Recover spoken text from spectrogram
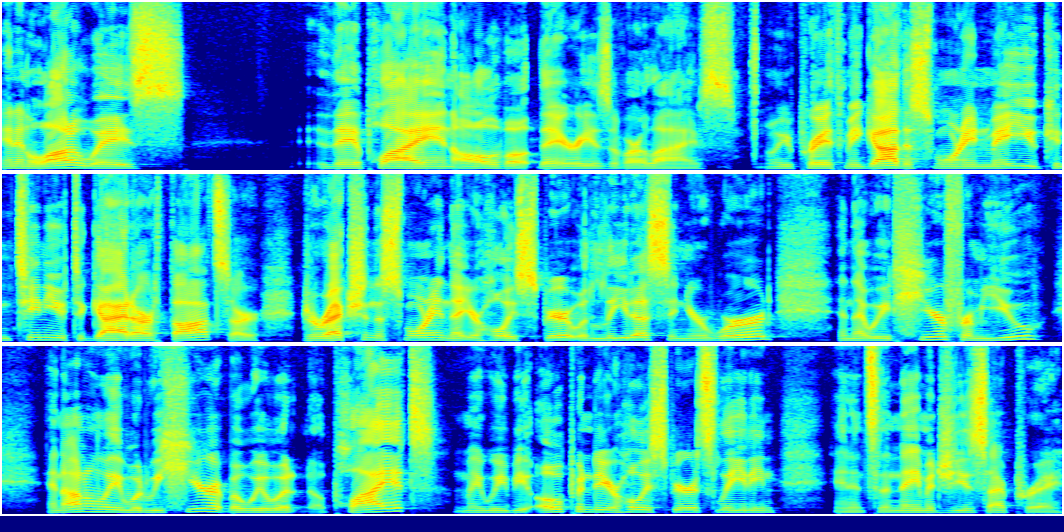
And in a lot of ways, they apply in all of the areas of our lives. Will you pray with me? God, this morning, may you continue to guide our thoughts, our direction this morning, that your Holy Spirit would lead us in your word, and that we'd hear from you. And not only would we hear it, but we would apply it. May we be open to your Holy Spirit's leading. And it's in the name of Jesus I pray.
